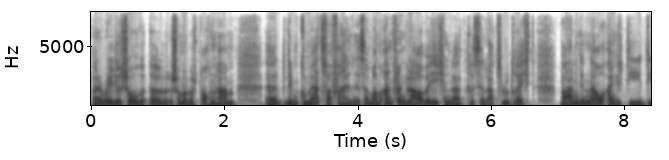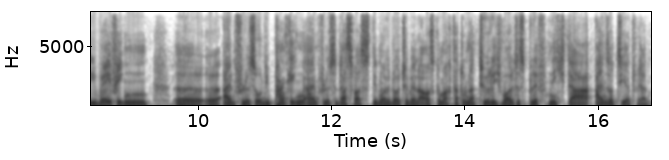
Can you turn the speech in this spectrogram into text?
bei der Radioshow äh, schon mal besprochen haben, äh, dem Kommerz verfallen ist. Aber am Anfang glaube ich, und da hat Christian absolut recht, waren genau eigentlich die, die wavigen äh, äh, Einflüsse und die punkigen Einflüsse das, was die neue Deutsche Welle ausgemacht hat. Und natürlich wollte Spliff nicht da einsortiert werden.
